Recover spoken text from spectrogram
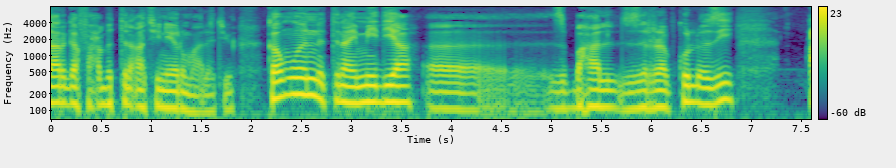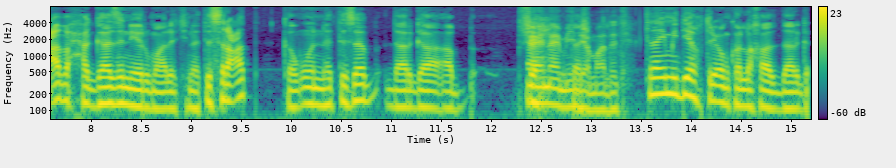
ዳርጋ ፋሕ ብትን ኣትዩ ነይሩ ማለት እዩ ከምኡ ውን እቲ ናይ ሚድያ ዝባሃል ዝዝረብ ኩሉ እዚ ዓቢ ሓጋዚ ነይሩ ማለት እዩ ነቲ ስርዓት ከምኡውን ነቲ ሰብ ዳርጋ ኣብ ናይ ሚድያ ማለት እዩ እቲ ናይ ሚድያ ክትሪኦ እንከለኻ ዳርጋ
